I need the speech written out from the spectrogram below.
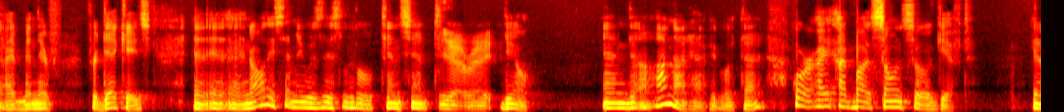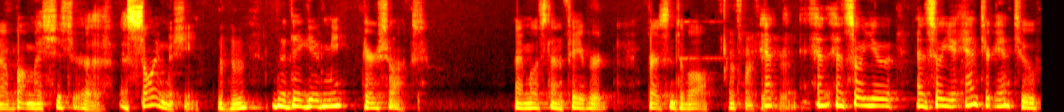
I've been there for decades, and, and and all they sent me was this little ten cent yeah, right. deal. and uh, I'm not happy about that. Or I, I bought so and so a gift. You know, I bought my sister a, a sewing machine. Mm-hmm. What did they give me? A pair of socks. My most unfavored present of all. That's my favorite. And, and, and so you and so you enter into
